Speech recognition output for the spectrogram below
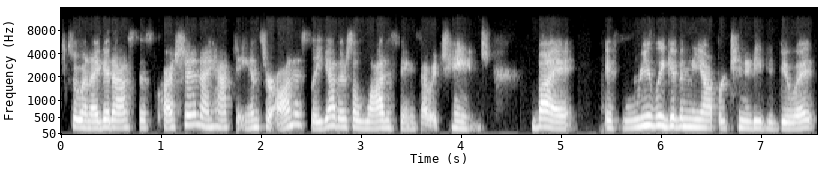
So when I get asked this question, I have to answer honestly. Yeah, there's a lot of things I would change. But if really given the opportunity to do it,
